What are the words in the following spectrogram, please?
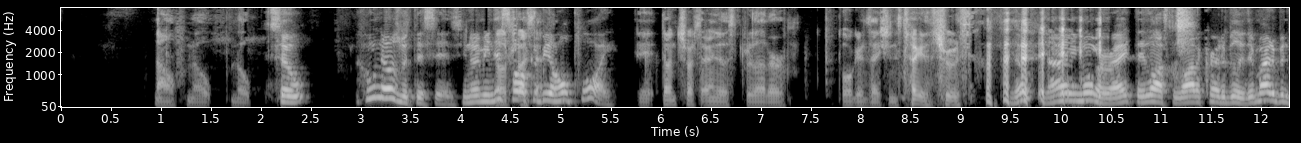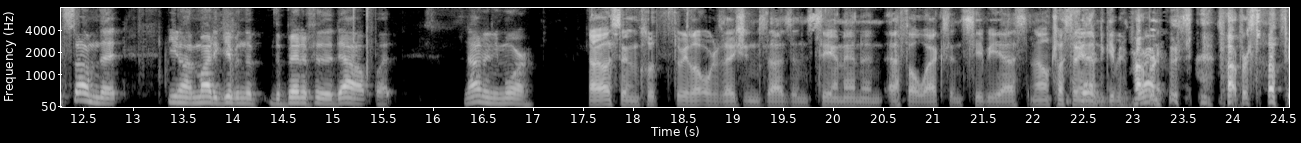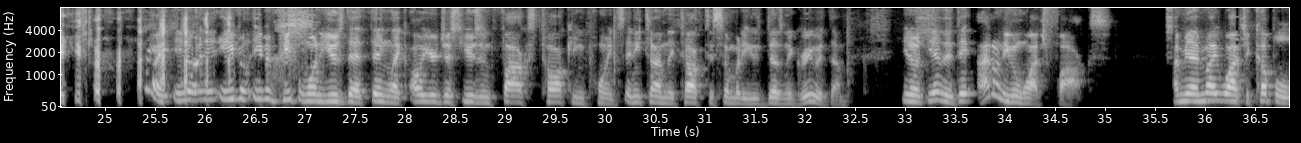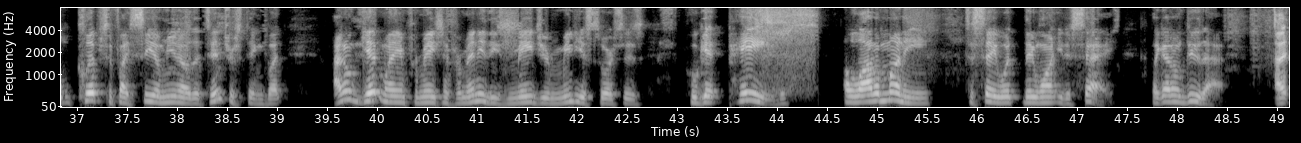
No, no, no. So who knows what this is? You know, I mean, this all could be a whole ploy. Yeah, don't trust any of those three-letter organizations. Tell you the truth. Nope, not anymore, right? They lost a lot of credibility. There might have been some that, you know, I might have given the, the benefit of the doubt, but not anymore. I also include three little organizations as in CNN and FOX and CBS, and I don't trust any of them to give me proper right. news, proper stuff either. right. You know, even even people want to use that thing like, oh, you're just using Fox talking points anytime they talk to somebody who doesn't agree with them. You know, at the end of the day, I don't even watch Fox. I mean, I might watch a couple clips if I see them, you know, that's interesting, but I don't get my information from any of these major media sources who get paid a lot of money to say what they want you to say. Like I don't do that. I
